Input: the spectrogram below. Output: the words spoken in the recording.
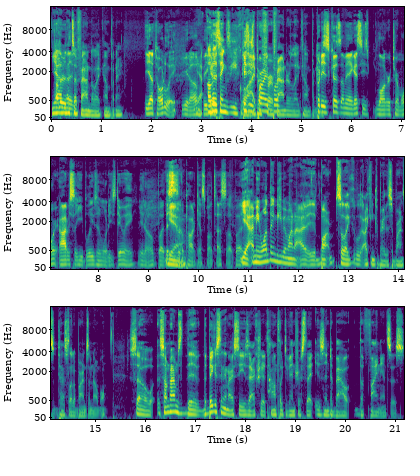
Yeah, Other that's than- a founder-led company. Yeah, totally. You know, yeah. because- Other things equal, he's I prefer pro- founder-led companies. But he's because I mean I guess he's longer term. Or obviously he believes in what he's doing. You know, but this Yeah. isn't a podcast about Tesla. But yeah. I mean, one thing to keep in mind. I, Bar- so like I can compare this to Barnes and Tesla to Barnes and Noble. So sometimes the the biggest thing that I see is actually a conflict of interest that isn't about the finances.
